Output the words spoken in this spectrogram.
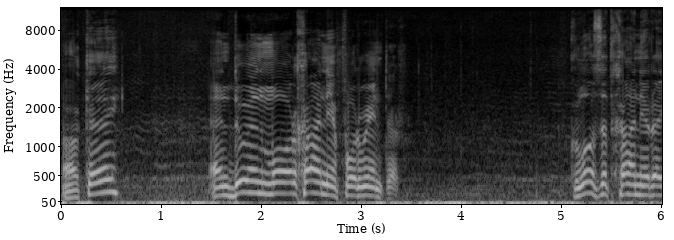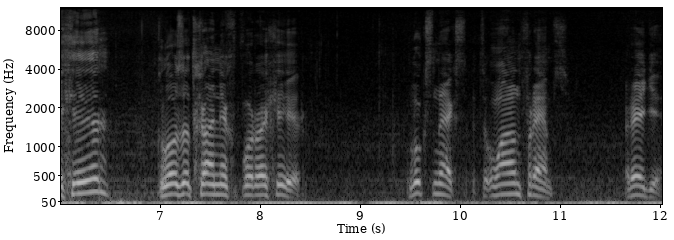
Okay? And doing more honey for winter. Closet honey right here. Closet honey for right here. Looks next. It's one frames. Ready.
